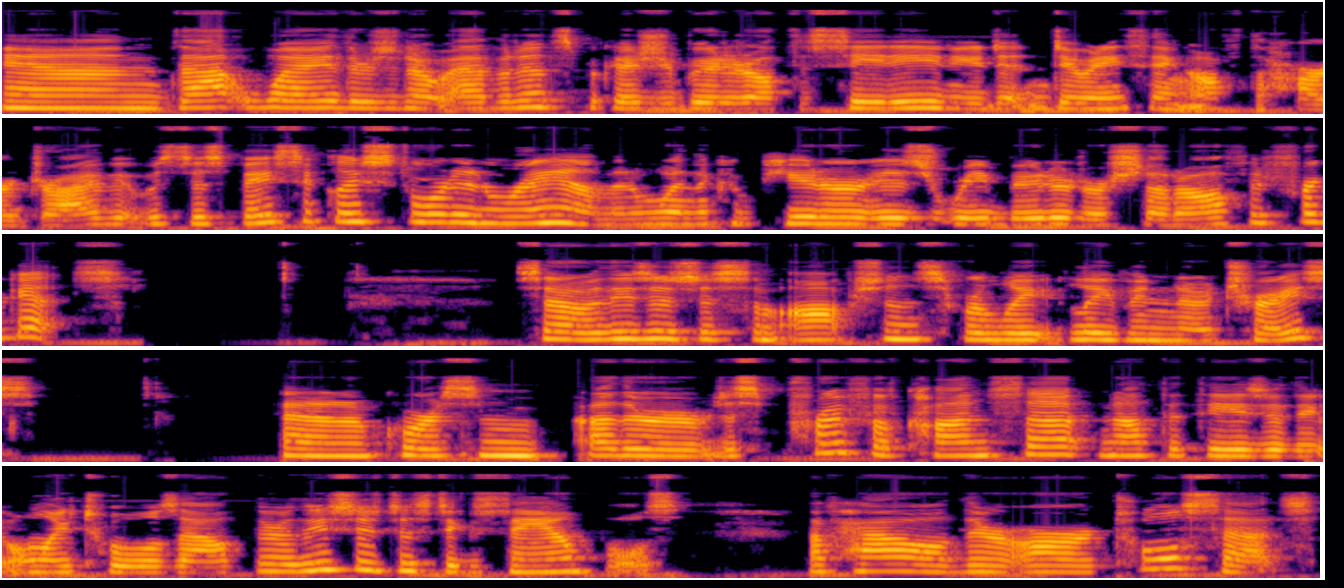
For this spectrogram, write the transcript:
and that way there's no evidence because you booted off the CD and you didn't do anything off the hard drive. It was just basically stored in RAM and when the computer is rebooted or shut off, it forgets. So these are just some options for le leaving no trace. And of course, some other just proof of concept, not that these are the only tools out there. These are just examples of how there are tool sets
